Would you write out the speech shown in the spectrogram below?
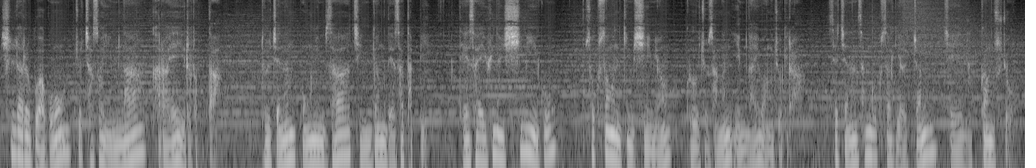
신라를 구하고 쫓아서 임나 가라에 이르렀다. 둘째는 복림사 진경대사 탑비. 대사의 휘는 심이이고 속성은 김씨이며 그 조상은 임나의 왕족이라. 셋째는 삼국사기 열전 제6강 수조.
